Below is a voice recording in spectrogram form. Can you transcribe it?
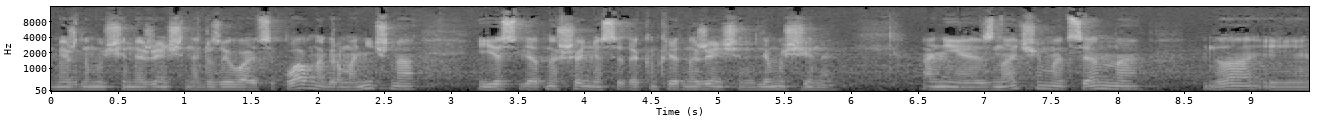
между мужчиной и женщиной развиваются плавно, гармонично, и если отношения с этой конкретной женщиной для мужчины, они значимы, ценны, да, и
